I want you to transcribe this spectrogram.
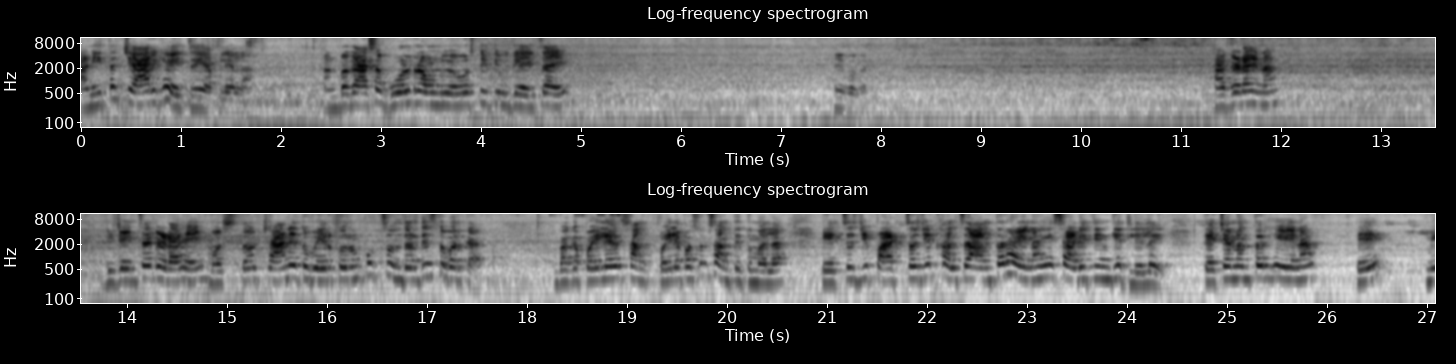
आणि इथं चार घ्यायचं आहे आपल्याला. आणि बघा असा गोल राऊंड व्यवस्थित येऊ द्यायचा आहे. हे बघा. हा गडा आहे ना? डिझाईनचा गडा आहे मस्त. छान आहे तो वेअर करून खूप सुंदर दिसतो बरं का. बघा पहिले सांग पहिल्यापासून सांगते तुम्हाला. याचं जे पाठचं जे खालचं अंतर आहे ना हे साडेतीन घेतलेलं आहे. त्याच्यानंतर हे आहे ना हे मी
